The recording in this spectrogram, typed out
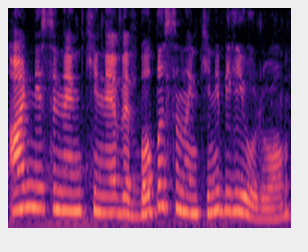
Annesininkini ve babasınınkini biliyorum.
